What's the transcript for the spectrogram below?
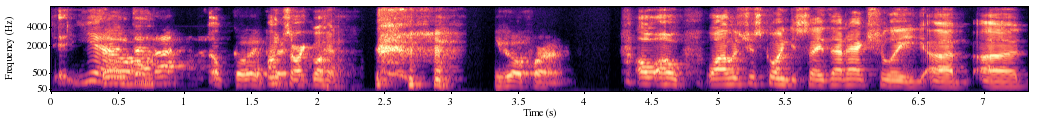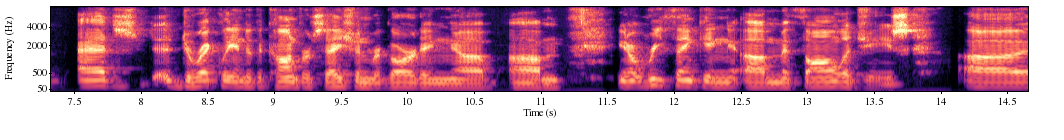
Yeah, so that, that, oh, go ahead. I'm sorry. Go ahead. you go for it. Oh, oh, well, I was just going to say that actually uh, uh, adds directly into the conversation regarding, uh, um, you know, rethinking uh, mythologies. Uh,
